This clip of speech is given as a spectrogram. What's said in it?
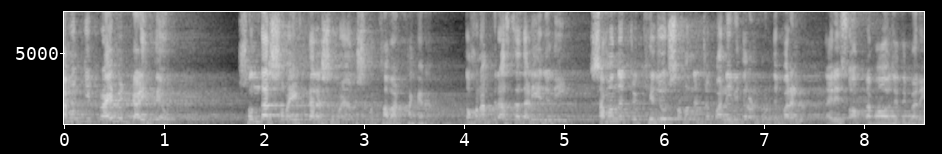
এমনকি প্রাইভেট গাড়িতেও সন্ধ্যার সময় ইফতারের সময় অনেক সময় খাবার থাকে না। তখন আপনি রাস্তা দাঁড়িয়ে যদি সামান্য একটু খেজুর, সামান্য একটু পানি বিতরণ করতে পারেন, তাহলে সবটা পাওয়া যেতে পারে।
